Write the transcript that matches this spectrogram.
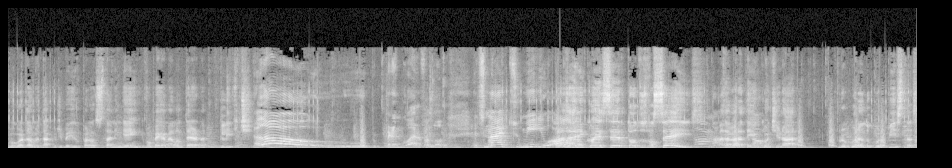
Vou guardar o meu taco de beisebol para não assustar ninguém. E vou pegar minha lanterna. Clique. Hello! O Branco Ara falou. It's nice to meet you all. Prazer em conhecer todos vocês. Toma, Mas agora tenho que continuar procurando por pistas.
